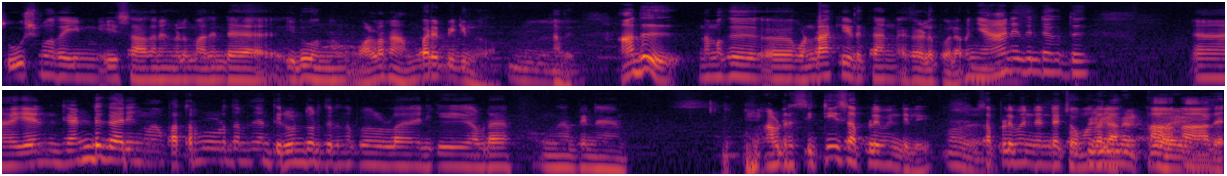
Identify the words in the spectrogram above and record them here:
സൂക്ഷ്മതയും ഈ സാധനങ്ങളും അതിന്റെ ഇതുമൊന്നും വളരെ അമ്പരപ്പിക്കുന്നതാണ് അത് അതെ. നമുക്ക് ഉണ്ടാക്കിയെടുക്കാൻ എളുപ്പമല്ല അപ്പം ഞാൻ ഇതിന്റെ അകത്ത് രണ്ട് കാര്യങ്ങൾ പത്രപ്രവർത്തനത്തിൽ ഞാൻ തിരുവനന്തപുരത്ത് ഇരുന്നപ്പോഴുള്ള എനിക്ക് അവിടെ പിന്നെ അവിടെ സിറ്റി സപ്ലിമെന്റിൽ. സപ്ലിമെന്റിന്റെ ചുമതല അതെ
